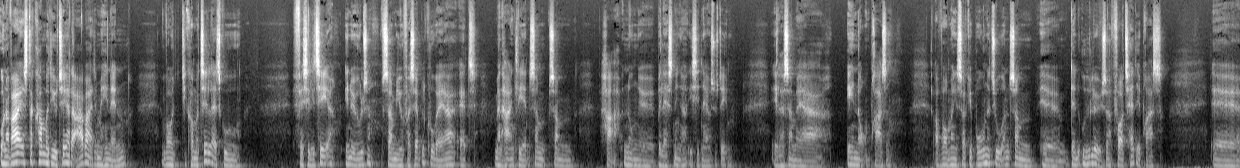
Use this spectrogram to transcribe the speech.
Undervejs, der kommer de jo til at arbejde med hinanden, hvor de kommer til at skulle facilitere en øvelse, som jo for eksempel kunne være, at man har en klient, som, som har nogle øh, belastninger i sit nervesystem, eller som er enormt presset, og hvor man så kan bruge naturen som øh, den udløser for at tage det pres. Øh,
